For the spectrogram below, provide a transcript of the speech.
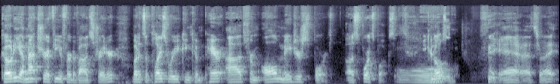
Cody, I'm not sure if you've heard of Odds Trader, but it's a place where you can compare odds from all major sports uh, sports books. You can also yeah, that's right.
